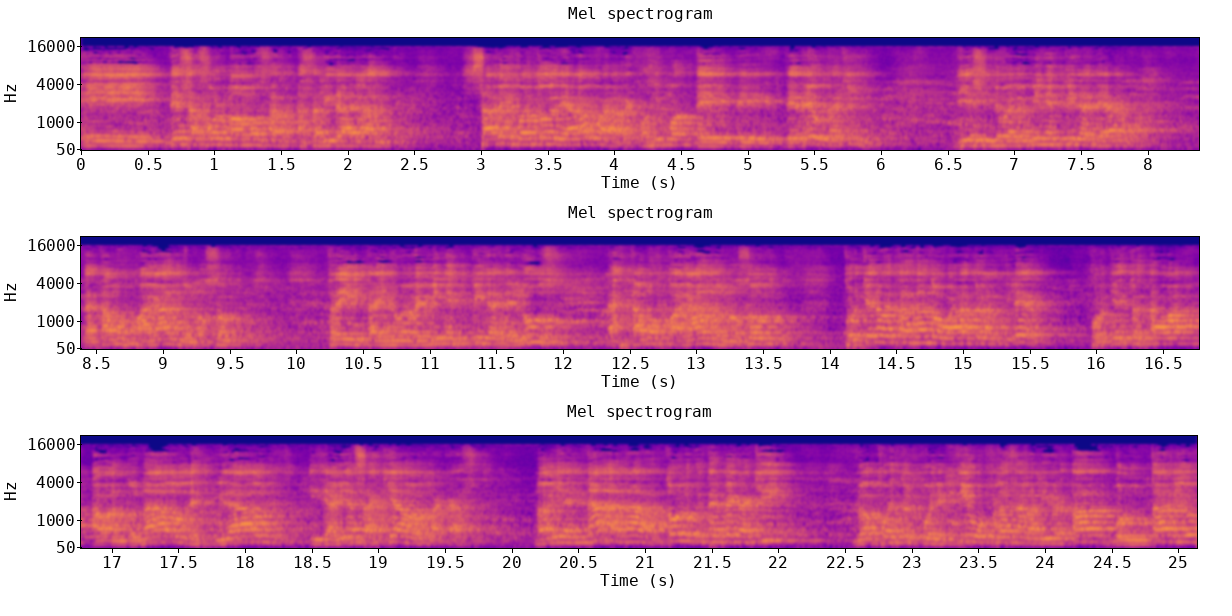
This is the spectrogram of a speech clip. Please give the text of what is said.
eh, de esa forma vamos a, salir adelante. ¿Saben cuánto de agua recogimos de, de, de deuda aquí? 19 mil empiras de agua, la estamos pagando nosotros. 39 mil empiras de luz, la estamos pagando nosotros. ¿Por qué nos están dando barato el alquiler? Porque esto estaba abandonado, descuidado y se habían saqueado la casa. No había nada, nada. Todo lo que ustedes ven aquí lo ha puesto el colectivo Plaza de la Libertad, voluntarios,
